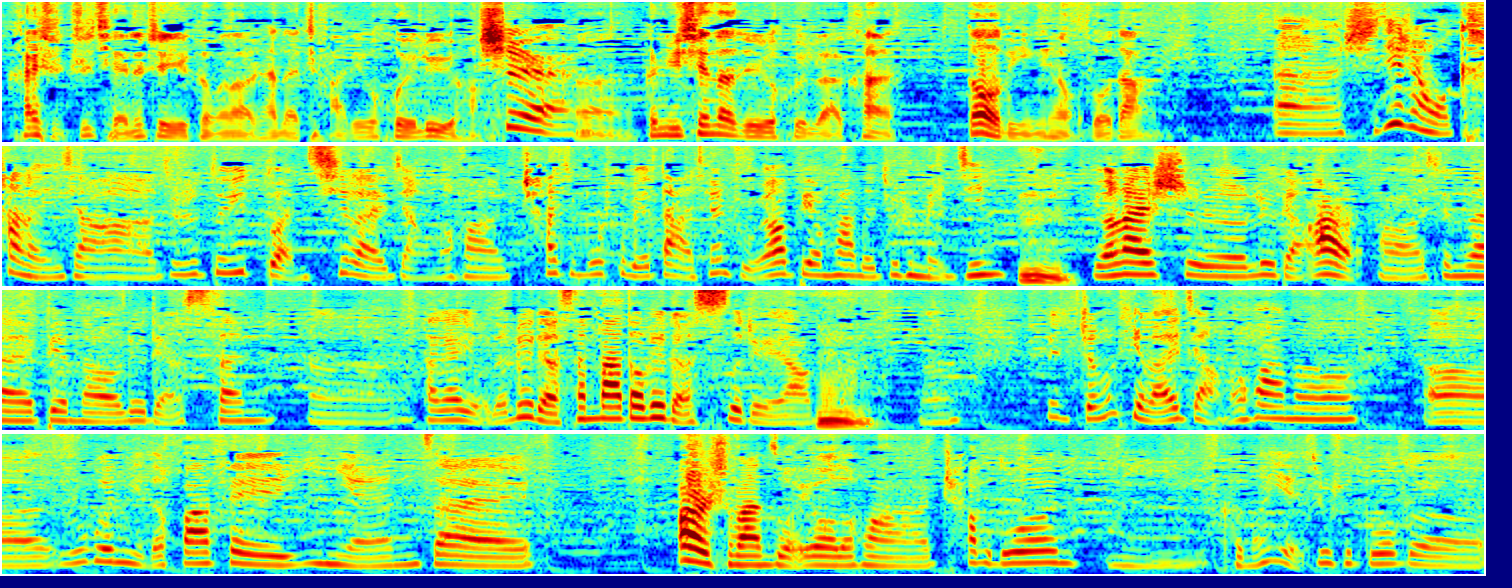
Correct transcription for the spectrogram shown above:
开始之前的这一刻，文老师还在查这个汇率哈。是。嗯，根据现在的这个汇率来看，到底影响有多大呢？呃，实际上我看了一下啊，就是对于短期来讲的话，差距不是特别大。现在主要变化的就是美金。嗯。原来是六点二啊，现在变到六点三，呃，大概有的六点三八到六点四这个样子。嗯。嗯，这整体来讲的话呢。呃，如果你的花费一年在二十万左右的话，差不多你可能也就是多个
